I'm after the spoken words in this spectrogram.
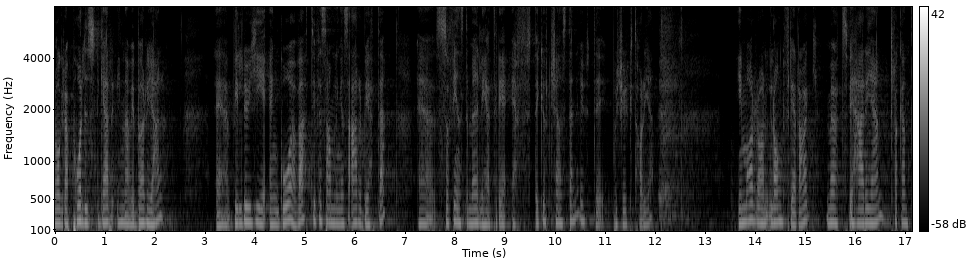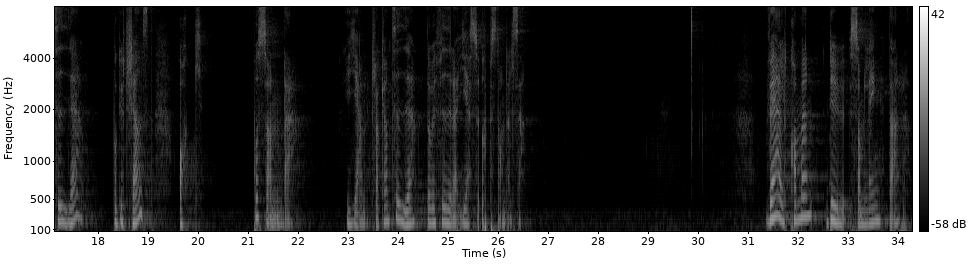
Några pålysningar innan vi börjar. Eh, vill du ge en gåva till församlingens arbete eh, så finns det möjlighet till det efter gudstjänsten ute på kyrktorget. Imorgon långfredag möts vi här igen klockan 10 på gudstjänst och på söndag igen klockan 10 då vi firar Jesu uppståndelse. Välkommen du som längtar.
